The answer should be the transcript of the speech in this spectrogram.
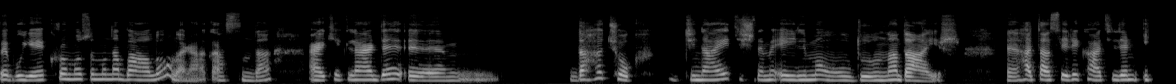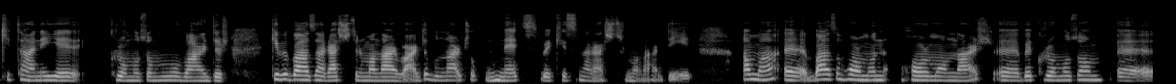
ve bu Y kromozomuna bağlı olarak aslında erkeklerde e, daha çok cinayet işleme eğilimi olduğuna dair e, hatta seri katillerin iki tane Y kromozomu vardır gibi bazı araştırmalar vardı. Bunlar çok net ve kesin araştırmalar değil. Ama e, bazı hormon hormonlar e, ve kromozom e,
